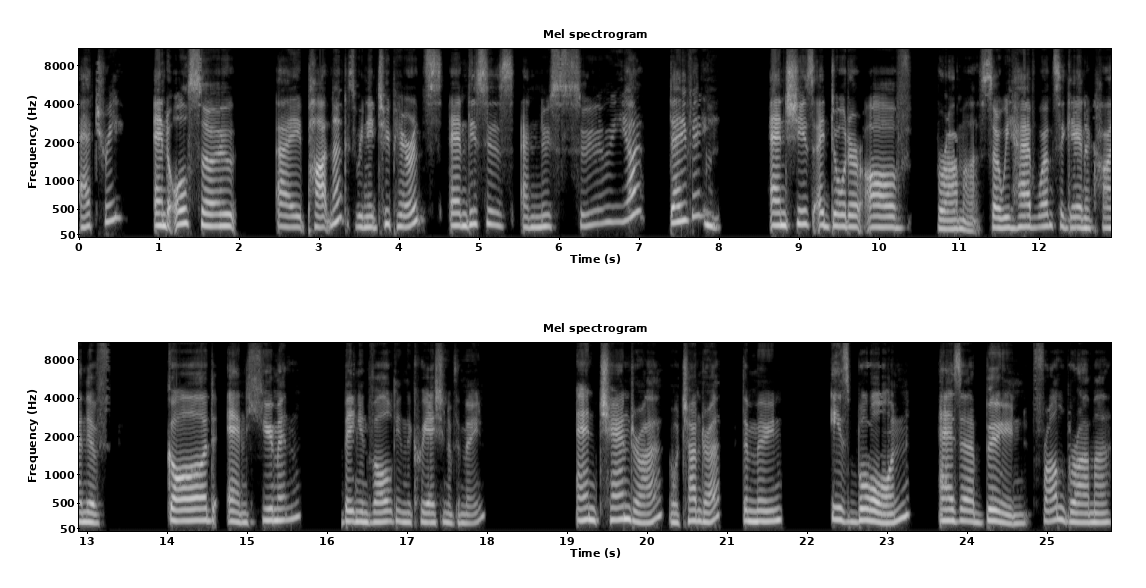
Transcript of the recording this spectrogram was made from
Atri and also a partner because we need two parents. And this is Anasuya Devi. Mm. And she's a daughter of Brahma. So we have once again a kind of God and human being involved in the creation of the moon. And Chandra or Chandra, the moon, is born as a boon from Brahma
